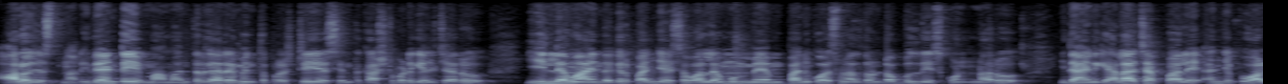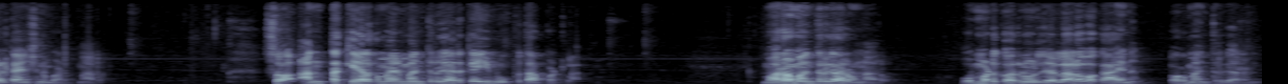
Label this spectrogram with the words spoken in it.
ఆలోచిస్తున్నారు. ఇదేంటి? మా మంత్రి గారు ఏమో ఇంత ప్రెస్టీజియస్ ఇంత కష్టపడి గెలిచారు. వీళ్ళేమో ఆయన దగ్గర పనిచేసే వాళ్ళేమో మేము పని కోసం వెళ్తాం డబ్బులు తీసుకుంటున్నారు. ఇది ఆయనకి ఎలా చెప్పాలి అని చెప్పి వాళ్ళు టెన్షన్ పడుతున్నారు. సో అంత కీలకమైన మంత్రి గారికే ఈ ముప్పు తప్పట్ల. మరో మంత్రి గారు ఉన్నారు. ఉమ్మడి కర్నూలు జిల్లాలో ఒక ఆయన ఒక మంత్రి గారు అంట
